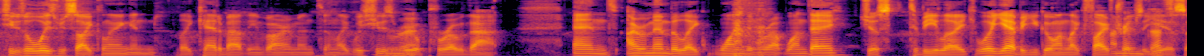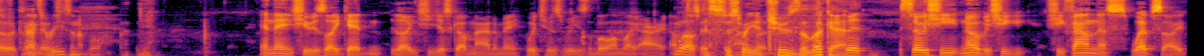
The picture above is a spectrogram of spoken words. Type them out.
she was always recycling and like cared about the environment and like, well, she was real pro that. And I remember like winding her up one day just to be like, well, yeah, but you go on like five I trips mean, a year, so it kind that's of. reasonable. Yeah. And then she was like getting like she just got mad at me, which was reasonable. I'm like, all right, I'm well, just it's just what you but- choose to look at. But so she no, but she she found this website,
